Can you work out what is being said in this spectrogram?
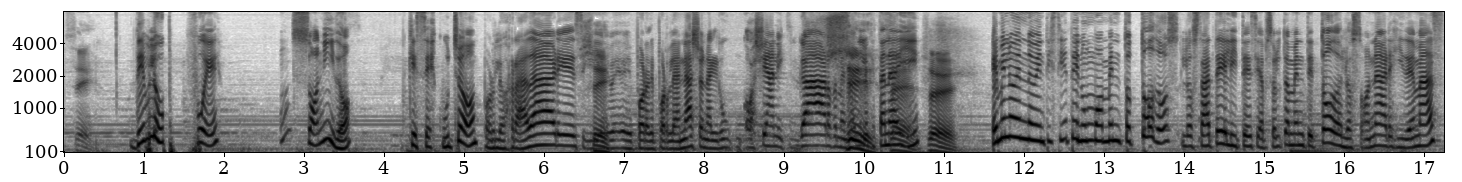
Sí. The Bloop fue un sonido que se escuchó por los radares y Sí. eh, por, por la National Oceanic Guard, ¿me los que están ahí. Sí. En 1997, en un momento, todos los satélites y absolutamente todos los sonares y demás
